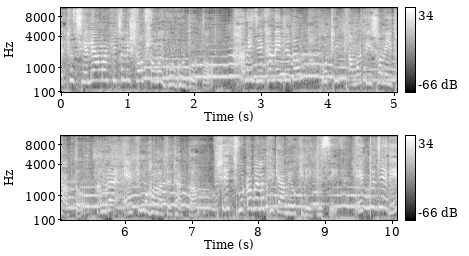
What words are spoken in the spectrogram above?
একটা ছেলে আমার পিছনে সব সময় ঘুরঘুর করতো। আমি যেখানেই যেতাম, ও ঠিক আমার পিছনেই থাকতো। আমরা একই মহলাতে থাকতাম। সেই ছোটবেলা থেকে আমি ওকে দেখতেছি। একটু জেদি,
